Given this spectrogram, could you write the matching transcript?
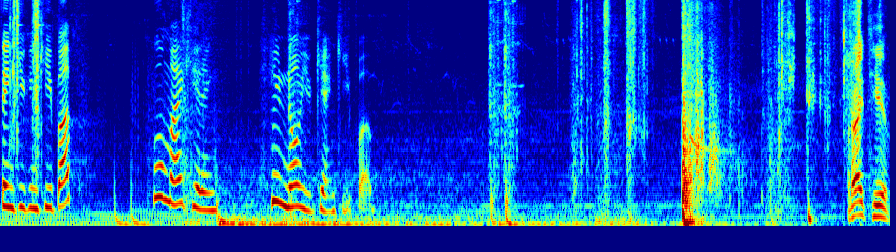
Think you can keep up? Who am I kidding? You know you can't keep up. Right here.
